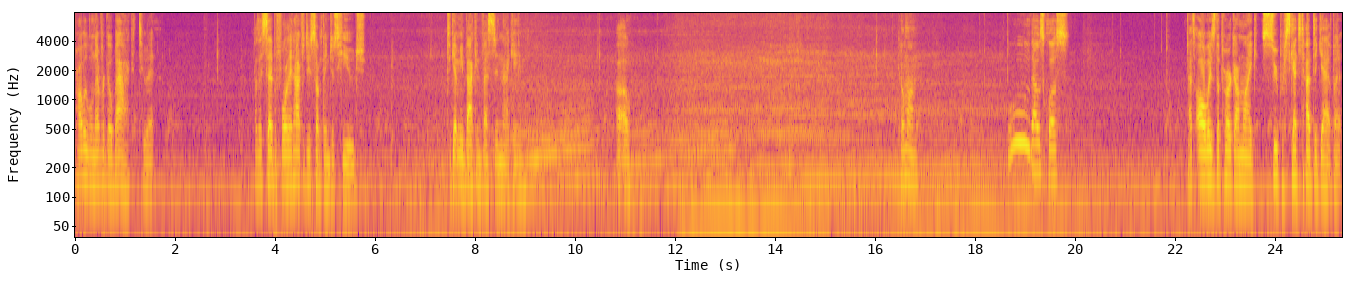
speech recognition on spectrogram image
probably will never go back to it. As I said before, they'd have to do something just huge to get me back invested in that game. Uh-oh. Come on. Ooh, that was close. That's always the perk I'm like super sketched out to get, but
